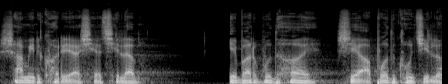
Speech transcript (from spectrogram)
স্বামীর ঘরে আসিয়াছিলাম। এবার বোধ হয় সে আপদ ঘুঁচিল।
